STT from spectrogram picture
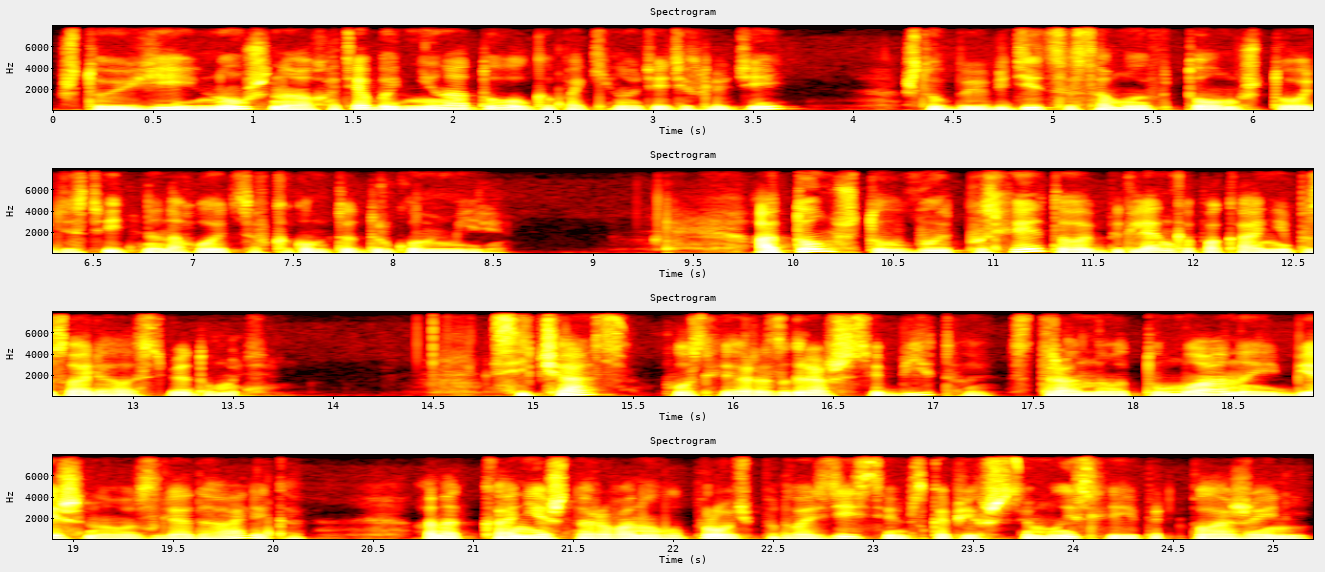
что ей нужно хотя бы ненадолго покинуть этих людей, чтобы убедиться самой в том, что действительно находится в каком-то другом мире. О том, что будет после этого, беглянка пока не позволяла себе думать. Сейчас, после разыгравшейся битвы, странного тумана и бешеного взгляда Алика, она, конечно, рванула прочь под воздействием скопившихся мыслей и предположений.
